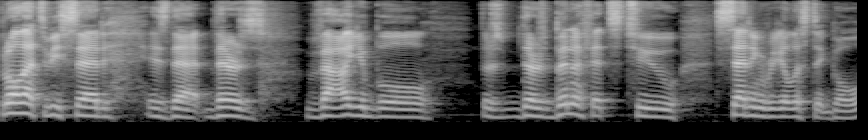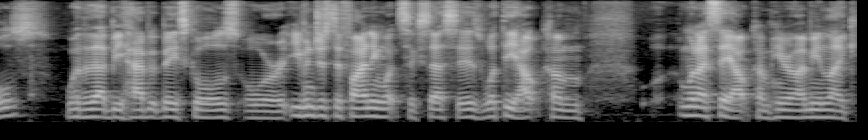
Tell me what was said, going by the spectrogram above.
But all that to be said is that there's valuable there's there's benefits to setting realistic goals, whether that be habit-based goals or even just defining what success is, what the outcome when I say outcome here, I mean like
